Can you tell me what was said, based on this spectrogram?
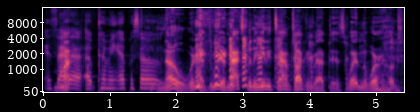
Is that My- an upcoming episode? No, we're not. We are not spending any time talking about this. What in the world?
